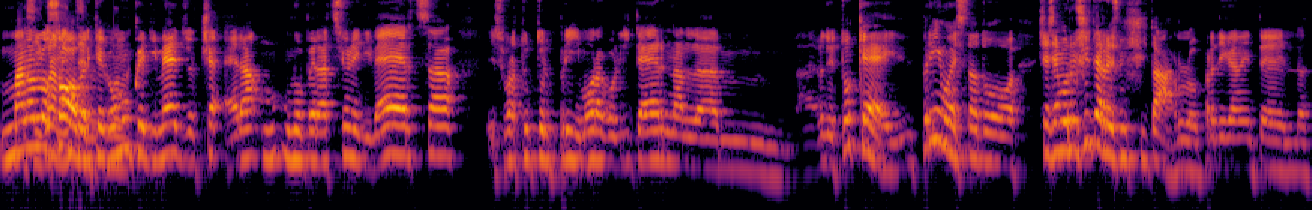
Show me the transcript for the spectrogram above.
Ma non lo so perché non- comunque di mezzo c'è, era un- un'operazione diversa, e soprattutto il primo, ora con l'Eternal mm, ho detto ok, il primo è stato, cioè siamo riusciti a resuscitarlo praticamente il,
